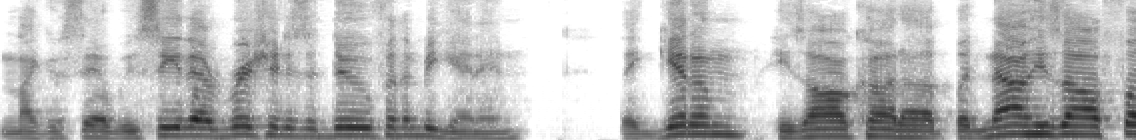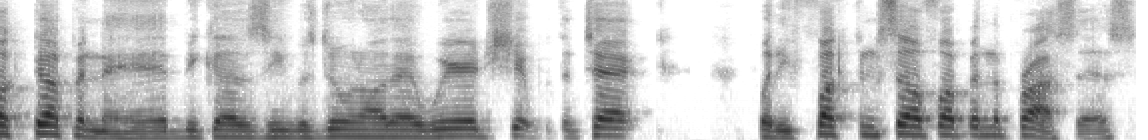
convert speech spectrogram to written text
And like I said, we see that Richard is a dude from the beginning. They get him, he's all caught up, but now he's all fucked up in the head because he was doing all that weird shit with the tech, but he fucked himself up in the process.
